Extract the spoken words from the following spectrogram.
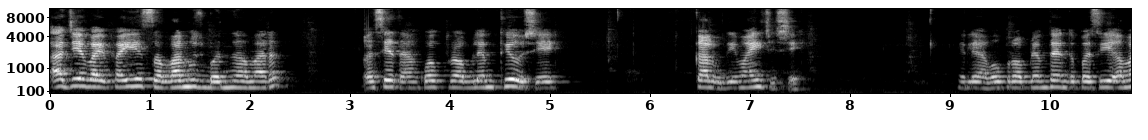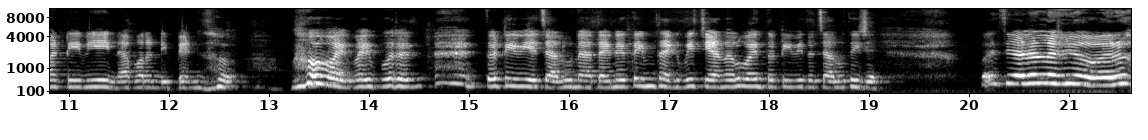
આ જે વાઈફાઈ એ સવારનું જ બંધ અમારે. હશે ત્યાં કોઈક પ્રોબ્લેમ થયો છે કાલ સુધીમાં આવી જશે. એટલે આવો પ્રોબ્લેમ થાય ને તો પછી અમારે ટીવી એના પર જ ડિપેન્ડ વાઈફાઈ પર જ. તો ટીવી એ ચાલુ ના થાય. ને તો એમ થાય કે ભાઈ ચેનલ હોય ને તો ટીવી તો ચાલુ થઈ જાય. પણ ચેનલ નહીં અમારું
